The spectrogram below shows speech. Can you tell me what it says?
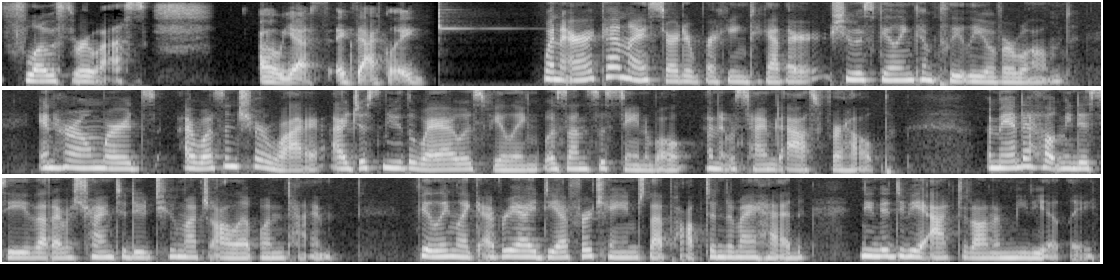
flow through us. Oh, yes, exactly. When Erica and I started working together, she was feeling completely overwhelmed. In her own words, I wasn't sure why, I just knew the way I was feeling was unsustainable and it was time to ask for help. Amanda helped me to see that I was trying to do too much all at one time, feeling like every idea for change that popped into my head needed to be acted on immediately.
